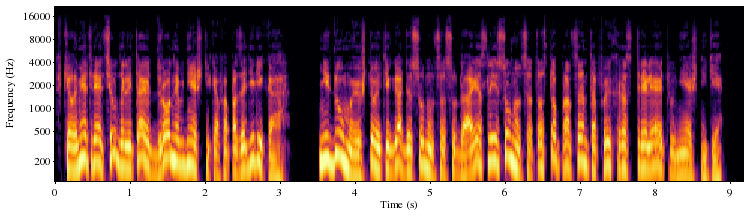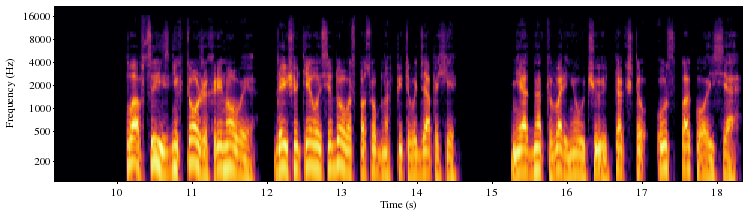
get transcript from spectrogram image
в километре отсюда летают дроны внешников, а позади река. Не думаю, что эти гады сунутся сюда, а если и сунутся, то сто процентов их расстреляют внешники. Пловцы из них тоже хреновые, да еще тело Седова способно впитывать запахи. Ни одна тварь не учует, так что успокойся.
